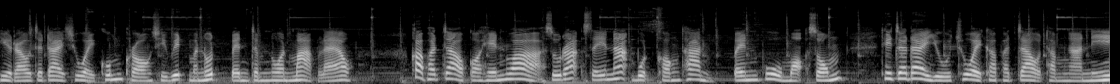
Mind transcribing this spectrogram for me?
ที่เราจะได้ช่วยคุ้มครองชีวิตมนุษย์เป็นจำนวนมากแล้ว ข้าพเจ้าก็เห็นว่าสุระเสนบุตรของท่านเป็นผู้เหมาะสม ที่จะได้อยู่ช่วยข้าพเจ้าทำงานนี้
